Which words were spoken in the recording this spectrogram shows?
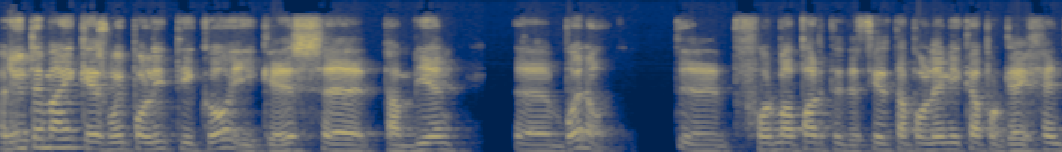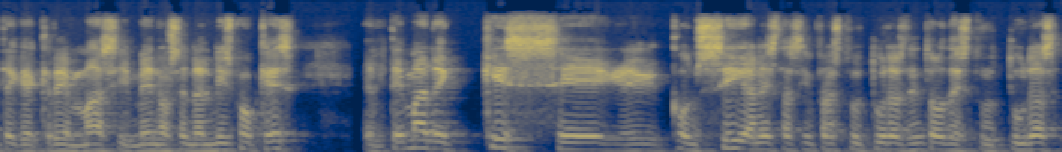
Hay un tema ahí que es muy político y que es eh, también, eh, bueno, eh, forma parte de cierta polémica porque hay gente que cree más y menos en el mismo, que es el tema de que se consigan estas infraestructuras dentro de estructuras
